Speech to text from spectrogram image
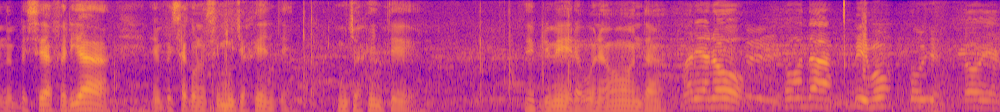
Cuando empecé a feriar, empecé a conocer mucha gente, mucha gente de primera, buena onda. Mariano, ¿cómo andás? Bien, ¿vos? ¿Todo bien? Todo bien.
